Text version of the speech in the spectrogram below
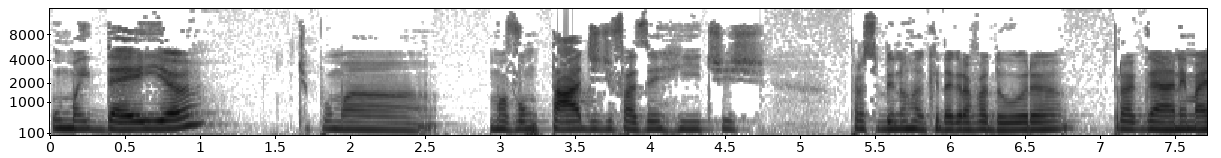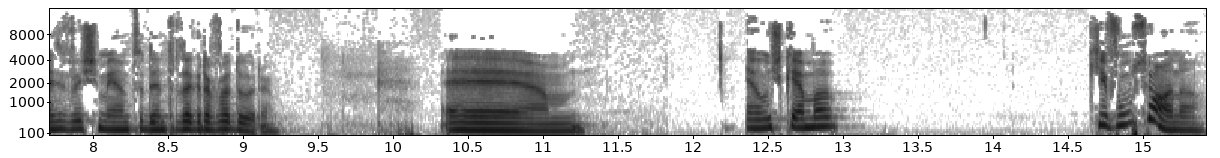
uma ideia, tipo uma uma vontade de fazer hits para subir no ranking da gravadora, para ganharem mais investimento dentro da gravadora. É, é um esquema que funciona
